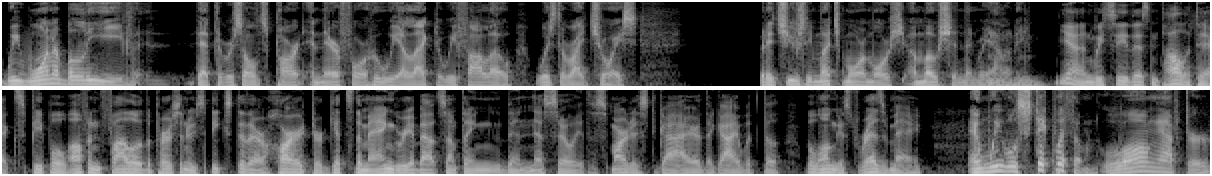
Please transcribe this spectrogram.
we want to believe that the results part and therefore who we elect or we follow was the right choice. But it's usually much more emotion than reality. Mm -hmm. Yeah, and we see this in politics. People often follow the person who speaks to their heart or gets them angry about something than necessarily the smartest guy or the guy with the, the longest resume and we will stick with them long after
